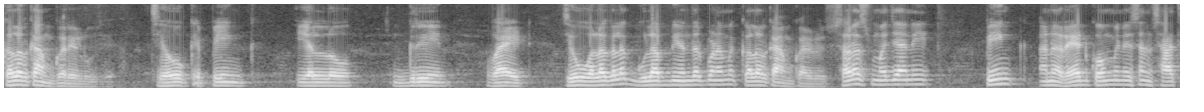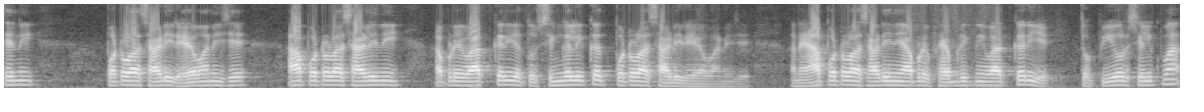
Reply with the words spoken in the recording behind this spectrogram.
કલર કામ કરેલું છે. જેવો કે પિંક, યલો, ગ્રીન, વ્હાઇટ જેવું અલગ અલગ ગુલાબની અંદર પણ અમે કલર કામ કરેલું સરસ મજાની પિંક અને રેડ કોમ્બિનેશન સાથેની પટોળા સાડી રહેવાની છે. આ પટોળા સાડીની આપણે વાત કરીએ તો સિંગલ એક જ પટોળા સાડી રહેવાની છે. અને આ પટોળા સાડીની આપણે ફેબ્રિકની વાત કરીએ તો પ્યોર સિલ્કમાં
